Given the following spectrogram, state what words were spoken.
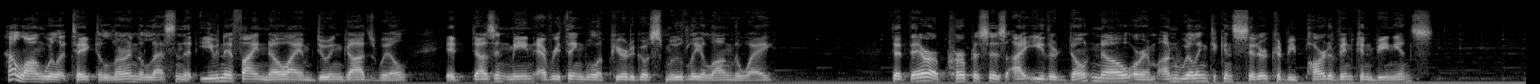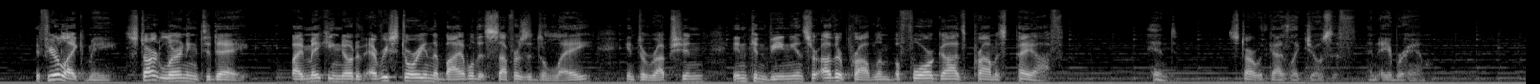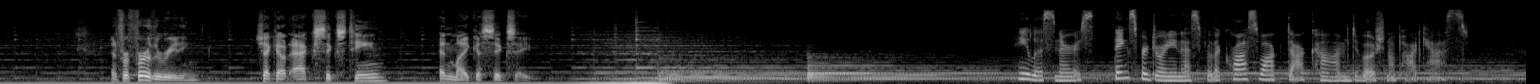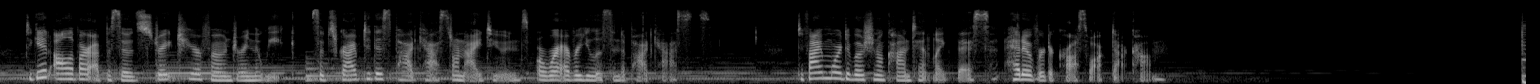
How long will it take to learn the lesson that even if I know I am doing God's will, it doesn't mean everything will appear to go smoothly along the way? That there are purposes I either don't know or am unwilling to consider could be part of inconvenience? If you're like me, start learning today by making note of every story in the Bible that suffers a delay, interruption, inconvenience, or other problem before God's promised payoff. Hint start with guys like Joseph and Abraham. And for further reading, check out Acts 16 and Micah 6 8. Hey, listeners, thanks for joining us for the Crosswalk.com devotional podcast. To get all of our episodes straight to your phone during the week, subscribe to this podcast on iTunes or wherever you listen to podcasts. To find more devotional content like this, head over to Crosswalk.com.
